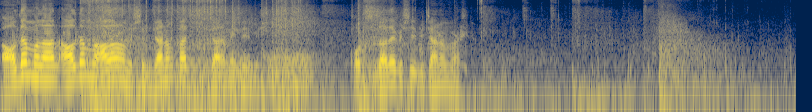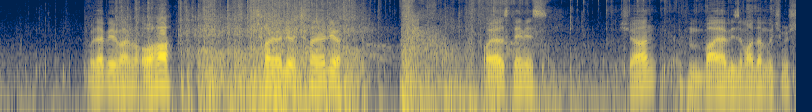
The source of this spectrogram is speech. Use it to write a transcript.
Aldın mı lan? Aldın mı? Alamamıştım. Canım kaç? Canımı indirmiş 30'larda bir şey bir canım var. Burada biri var mı? Oha! Çıkan ölüyor çıkan ölüyor. Oyası temiz. Şu an baya bizim adam uçmuş.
